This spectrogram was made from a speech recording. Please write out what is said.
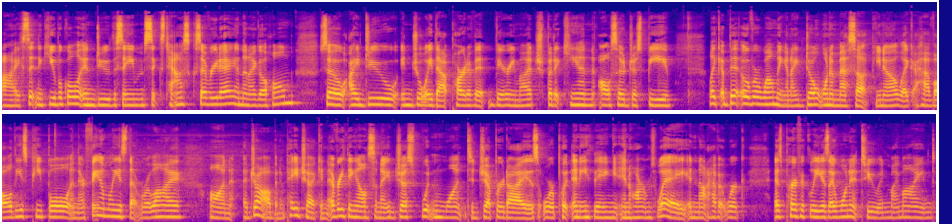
I sit in a cubicle and do the same six tasks every day and then I go home. So I do enjoy that part of it very much, but it can also just be like a bit overwhelming and I don't want to mess up, you know? Like I have all these people and their families that rely on a job and a paycheck and everything else. And I just wouldn't want to jeopardize or put anything in harm's way and not have it work as perfectly as I want it to in my mind.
